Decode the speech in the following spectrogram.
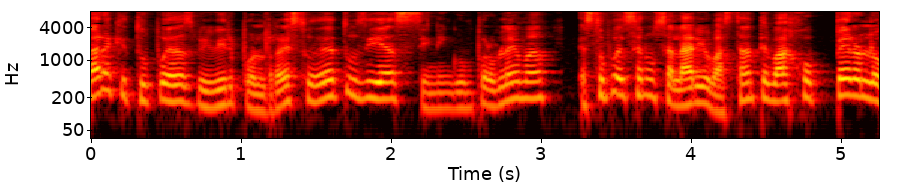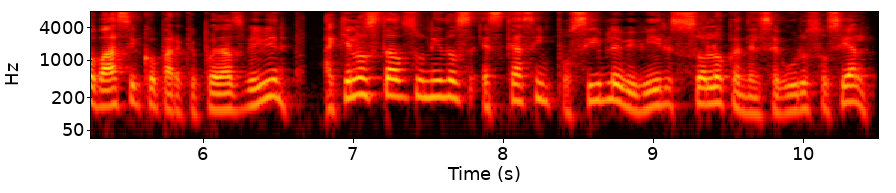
para que tú puedas vivir por el resto de tus días sin ningún problema. Esto puede ser un salario bastante bajo, pero lo básico para que puedas vivir. Aquí en los Estados Unidos es casi imposible vivir solo con el seguro social,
